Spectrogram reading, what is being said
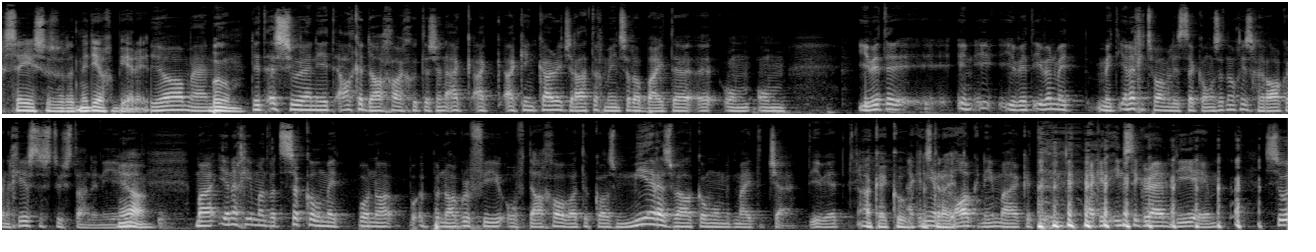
gesê soos wat dit met jou gebeur het. ja man. Boom. Dit is so en jy het elke dag daai goeders en ek ek ek encourage regtig mense daar buite uh, om om jy weet eh, en jy weet ewen met met enigiets waarmee hulle sukkel. Ons het nog eens geraak in geestestoestande nie. Ja. Maar enigiemand wat sukkel met porno, pornography of dagga wat ook al is meer as welkom om met my te chat. Jy weet. Okay, cool. Ek het nie 'n blog nie, maar ek het ek het Instagram DM. So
